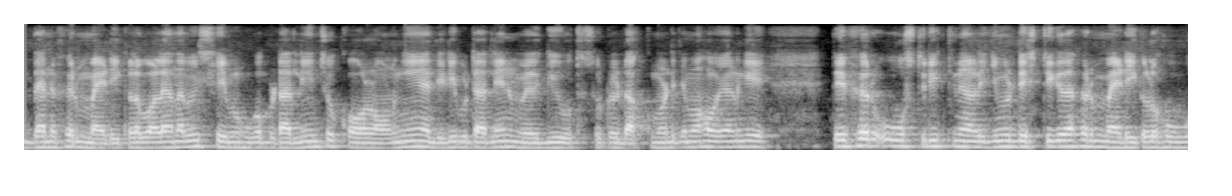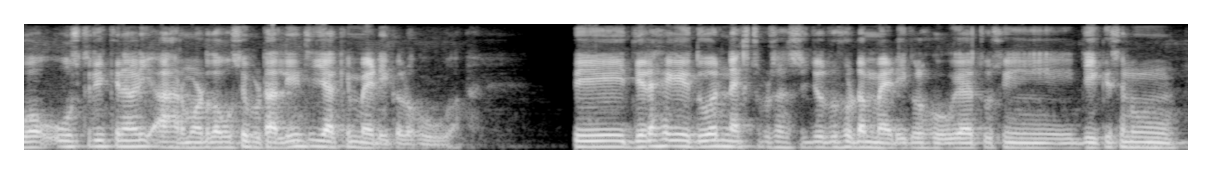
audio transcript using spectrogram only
ਦੈਨ ਫਿਰ ਮੈਡੀਕਲ ਵਾਲਿਆਂ ਦਾ ਵੀ ਸੇਮ ਹੋਊਗਾ ਬਟਾਲੀਅਨ ਚੋਂ ਕਾਲ ਆਉਣਗੀਆਂ ਜਿਹੜੀ ਬਟਾਲੀਅਨ ਮਿਲ ਗਈ ਉੱਥੇ ਤੁਹਾਡੇ ਡਾਕੂਮੈਂਟ ਜਮ੍ਹਾਂ ਹੋ ਜਾਣਗੇ। ਤੇ ਫਿਰ ਉਸ ਤਰੀਕੇ ਨਾਲ ਜਿਵੇਂ ਡਿਸਟ੍ਰਿਕਟ ਦਾ ਫਿਰ ਮੈਡੀਕਲ ਹੋਊਗਾ, ਉਸ ਤਰੀਕੇ ਨਾਲ ਹੀ ਆਰਮਡ ਦਾ ਉਸੇ ਬਟਾਲੀਅਨ 'ਚ ਜਾ ਕੇ ਮੈਡੀਕਲ ਹੋਊਗਾ। ਤੇ ਜਿਹੜਾ ਹੈਗਾ ਇਹ ਤੋਂ ਬਾਅਦ ਨੈਕਸਟ ਪ੍ਰੋਸੈਸ ਜਦੋਂ ਤੁਹਾਡਾ ਮੈਡੀਕਲ ਹੋ ਗਿਆ, ਤੁਸੀਂ ਜੇ ਕਿਸੇ ਨੂੰ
